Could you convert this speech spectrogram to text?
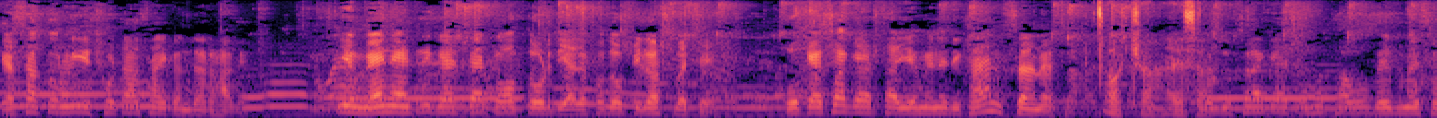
कैसा तोरण? ये छोटा सा एक अंदर रहा देखो। ये मेन एंट्री गेट का टॉप तोड़ दिया। देखो दो पिलर्स बचे वो कैसा गेट था ये मैंने दिखाया ना सेम ऐसा। अच्छा ऐसा। और दूसरा गेट वहाँ था वो बेज में से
